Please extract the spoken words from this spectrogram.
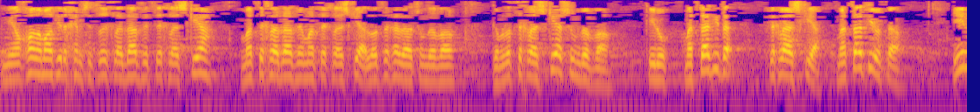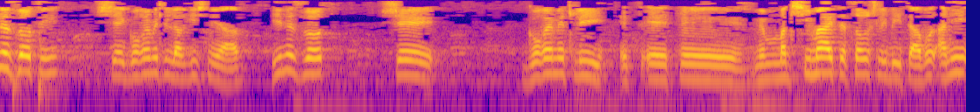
אני נכון אמרתי לכם שצריך לדעת וצריך להשקיע? מה צריך לדעת ומה צריך להשקיע? לא צריך לדעת שום דבר, גם לא צריך להשקיע שום דבר. כאילו, מצאתי את ה... צריך להשקיע. מצאתי אותה. הנה זאתי שגורמת לי להרגיש נאהב, הנה זאת ש... גורמת לי, את, את, אה, מגשימה את הצורך שלי בהתאהבות, אני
